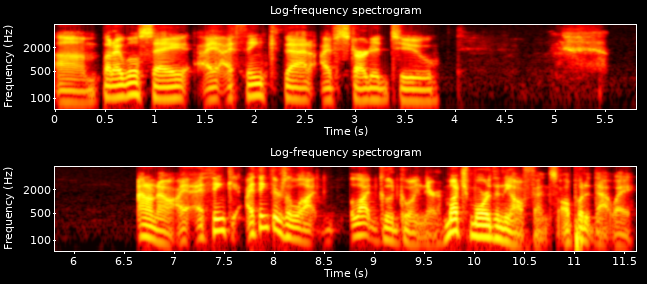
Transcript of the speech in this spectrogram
Um, but I will say, I, I think that I've started to. I don't know. I, I, think I think there's a lot a lot good going there, much more than the offense. I'll put it that way.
